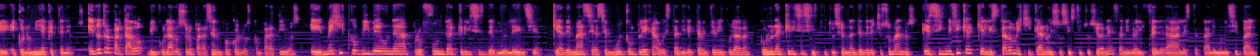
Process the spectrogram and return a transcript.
eh, economía que tenemos. En otro apartado, vinculado solo para hacer un poco los comparativos, eh, México vive una profunda crisis de violencia que además se hace muy compleja o está directamente vinculada con una crisis institucional de derechos humanos, que significa que el Estado mexicano y sus instituciones a nivel federal, estatal y municipal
